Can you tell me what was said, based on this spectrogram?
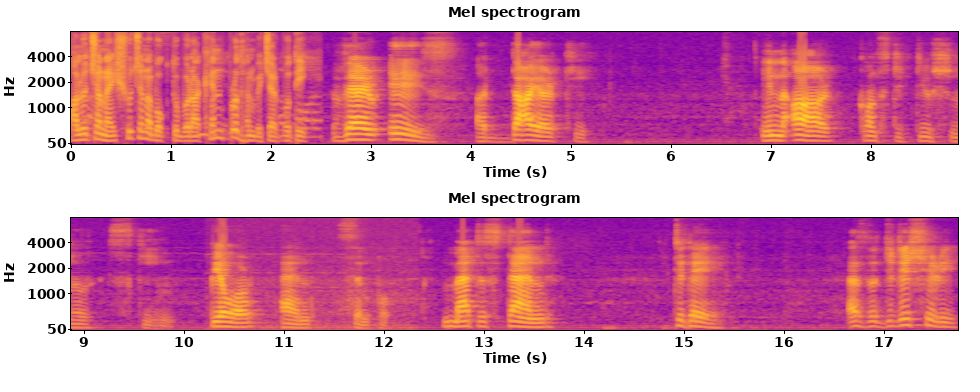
আলোচনায় সূচনা বক্তব্য রাখেন প্রধান বিচারপতি there is a diarchy in our constitutional scheme, pure and simple. Matters stand today as the judiciary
